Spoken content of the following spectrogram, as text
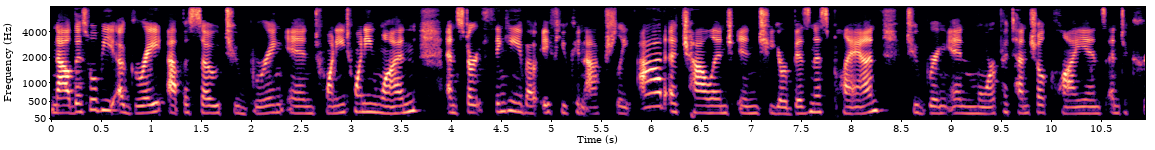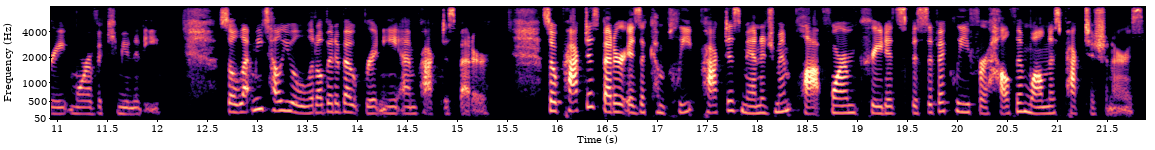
Now, this will be a great episode to bring in 2021 and start thinking about if you can actually add a challenge into your business plan to bring in more potential clients and to create more of a community. So let me tell you a little bit about Brittany and Practice Better. So, Practice Better is a complete practice management platform created specifically for health and wellness practitioners.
